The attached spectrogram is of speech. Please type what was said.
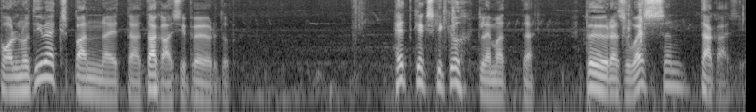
Polnud imeks panna, et ta tagasi pöördub. hetkekski kõhklemata pööras Wesson tagasi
